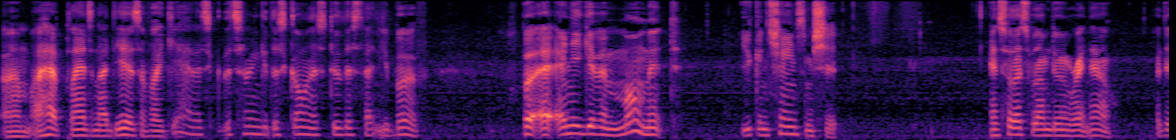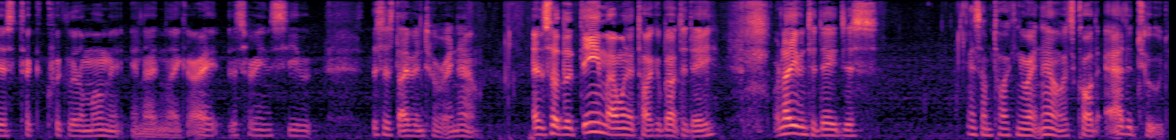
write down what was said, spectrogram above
Um, I have plans and ideas of like, yeah, let's let's hurry and get this going. Let's do this, that, and the above. But at any given moment, you can change some shit. And so that's what I'm doing right now. I just took a quick little moment and I'm like, all right, let's hurry and see. Let's just dive into it right now. And so the theme I want to talk about today, or not even today, just as I'm talking right now, it's called attitude.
